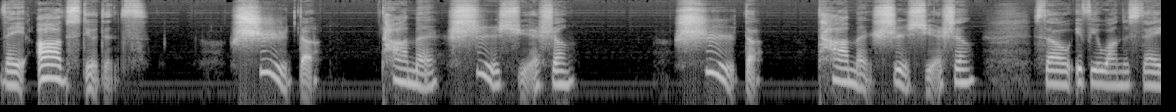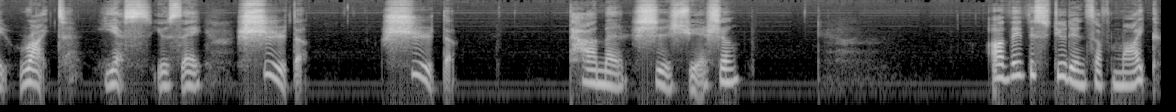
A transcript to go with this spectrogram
they are students. 是的，他们是学生。是的，他们是学生。 so if you want to say right, yes, you say 是的，是的，他们是学生。Are they the students of Mike?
